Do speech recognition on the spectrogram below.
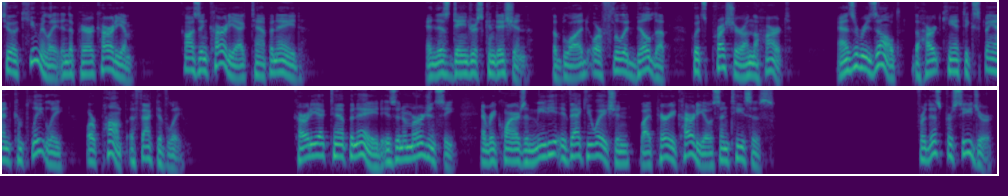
to accumulate in the pericardium, causing cardiac tamponade. In this dangerous condition, the blood or fluid buildup puts pressure on the heart. As a result, the heart can't expand completely or pump effectively. Cardiac tamponade is an emergency and requires immediate evacuation by pericardiocentesis. For this procedure,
